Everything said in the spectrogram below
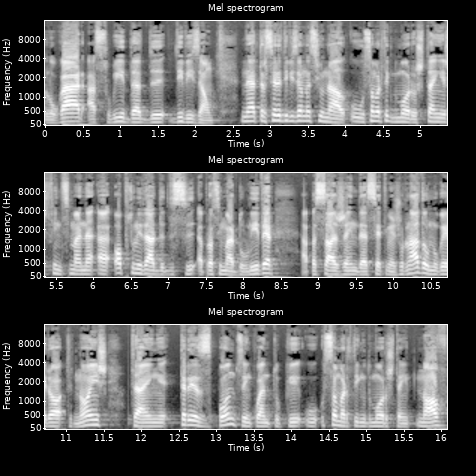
lugar à subida de divisão. Na terceira divisão nacional, o São Martinho de Mouros tem este fim de semana a oportunidade de se aproximar do líder. A passagem da sétima jornada, o Nogueiró Ternões tem 13 pontos, enquanto que o São Martinho de Mouros tem 9.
